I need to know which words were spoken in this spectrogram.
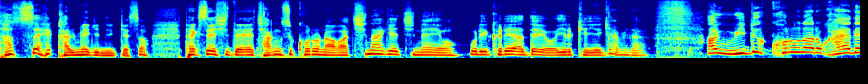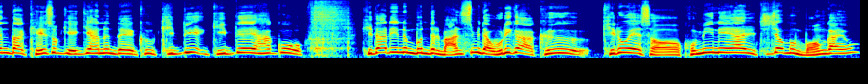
텃새 갈매기님께서 100세 시대에 장수 코로나와 친하게 지내요. 우리 그래야 돼요. 이렇게 얘기합니다. 아, with 코로나로 가야 된다 계속 얘기하는데 그 기대 기대하고 기다리는 분들 많습니다. 우리가 그 기로에서 고민해야 할 지점은 뭔가요?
